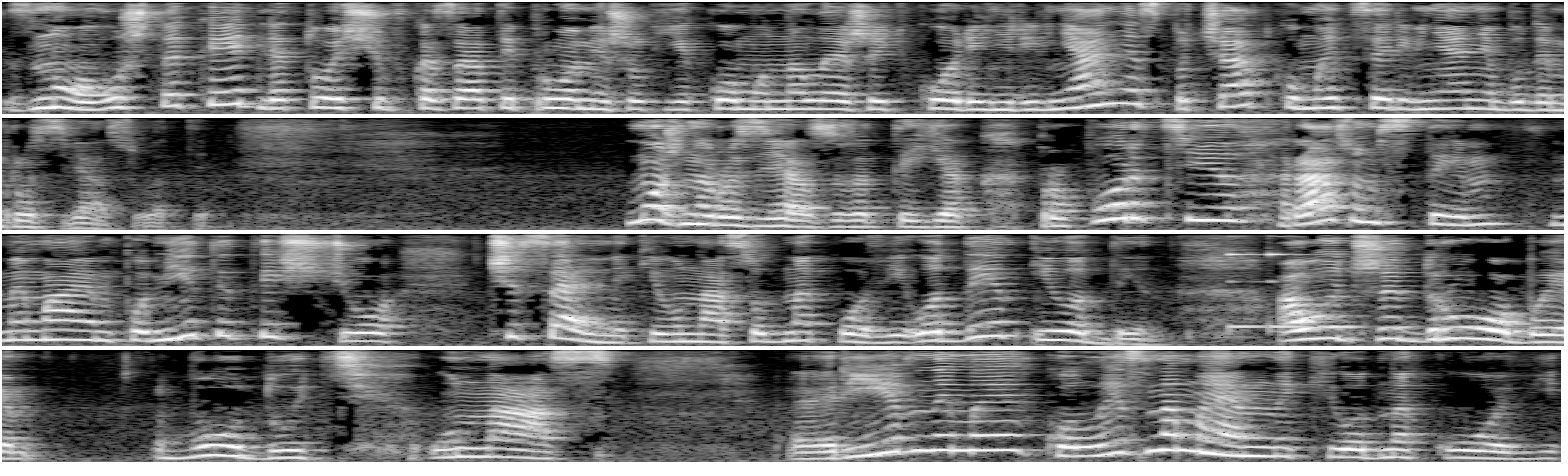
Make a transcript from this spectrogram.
Знову ж таки, для того, щоб вказати проміжок, якому належить корінь рівняння, спочатку ми це рівняння будемо розв'язувати. Можна розв'язувати як пропорцію. Разом з тим, ми маємо помітити, що чисельники у нас однакові 1 і 1. А отже, дроби будуть у нас е, рівними, коли знаменники однакові.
